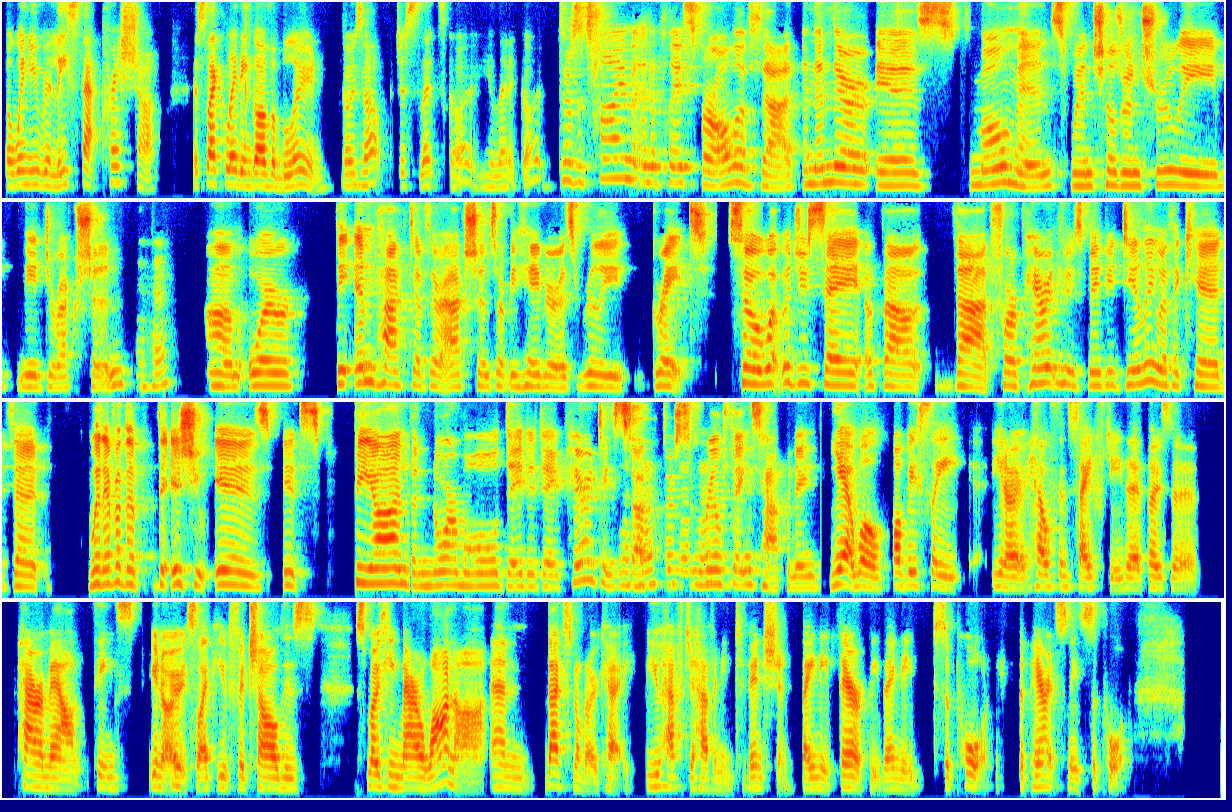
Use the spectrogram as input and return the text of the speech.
But when you release that pressure, it's like letting go of a balloon. Goes mm-hmm. up just let's go. You let it go. There's a time and a place for all of that. And then there is moments when children truly need direction mm-hmm. um, or the impact of their actions or behavior is really great. So what would you say about that for a parent who's maybe dealing with a kid that whatever the, the issue is it's beyond the normal day-to-day parenting stuff mm-hmm, there's mm-hmm. some real things happening. Yeah well obviously you know health and safety that those are paramount things you know mm-hmm. it's like if a child is smoking marijuana and that's not okay. You have to have an intervention. They need therapy they need support the parents need support.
